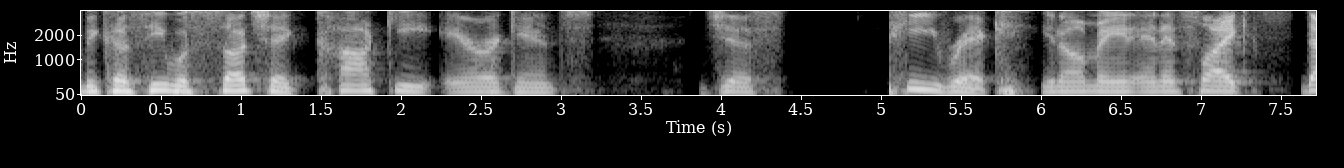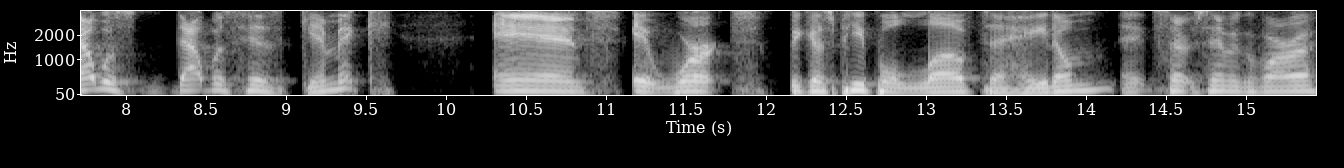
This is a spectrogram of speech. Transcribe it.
because he was such a cocky, arrogant, just p rick. You know what I mean? And it's like that was that was his gimmick, and it worked because people love to hate him. It's Sammy Guevara.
